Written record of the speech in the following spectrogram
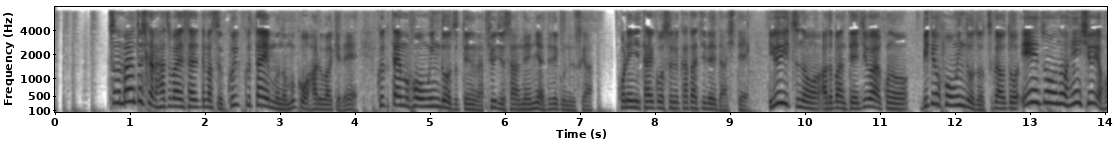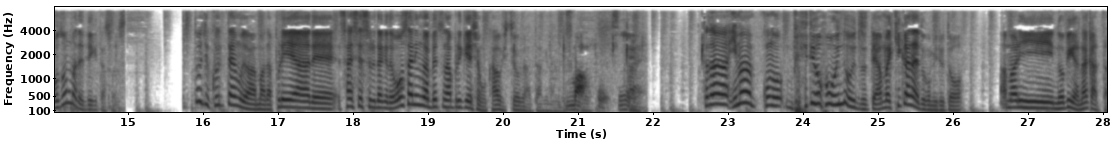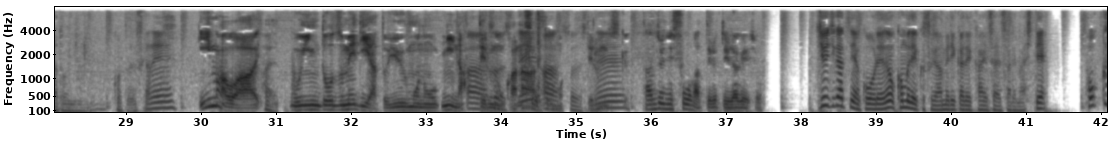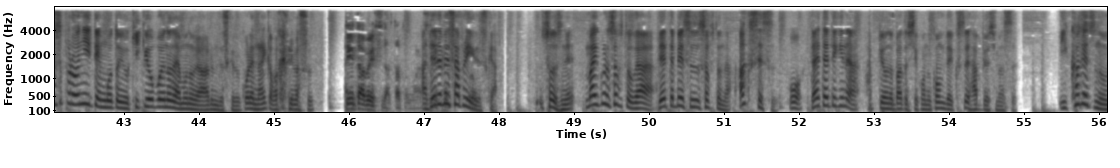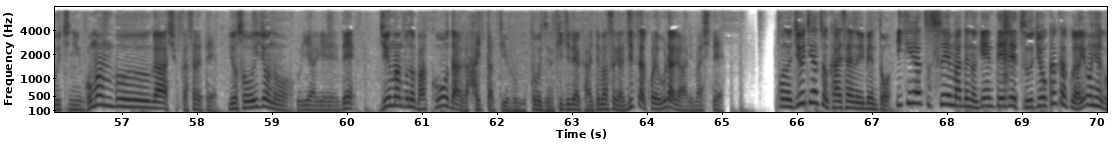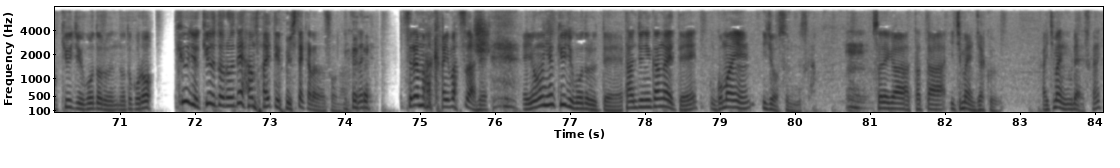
その前の年から発売されてますクイックタイムの向こうを貼るわけで、クイックタイム for Windows っていうのが93年には出てくるんですが、これに対抗する形で出して、唯一のアドバンテージはこのビデオ for Windows を使うと映像の編集や保存までできたそうです。当時 QuickTime はまだプレイヤーで再生するだけで、オーサリングは別のアプリケーションを買う必要があったわけなんですけど。まあ、そうですね。はい。ただ、今、この Video for Windows ってあんまり聞かないとこ見ると、あまり伸びがなかったということですかね。今ははい Windows メディアというものになってるのかなあーそうですねと思ってるんですけど。単純にそうなってるっていうだけでしょ。11月には恒例の COMDEX がアメリカで開催されまして、FOX Pro 2.5という聞き覚えのないものがあるんですけど、これ何かわかります？データベースだったと思います、あ、データベースアプリですか。そうですね。マイクロソフトがデータベースソフトのアクセスを大体的な発表の場としてこのコンベックスで発表します。1ヶ月のうちに5万部が出荷されて予想以上の売り上げで10万部のバックオーダーが入ったっていうふうに当時の記事では書いてますが、実はこれ裏がありまして、この11月の開催のイベント、1月末までの限定で通常価格が495ドルのところ、99ドルで販売というふうにしたからだそうなんですね。それはまあ買いますわね。え495ドルって単純に考えて5万円以上するんですか？うん。それがたった1万円弱。あ、1万円ぐらいですかね。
